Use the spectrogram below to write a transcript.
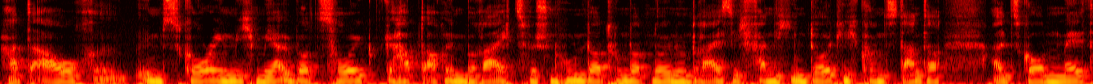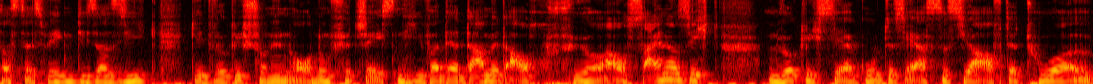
hat auch äh, im Scoring mich mehr überzeugt gehabt, auch im Bereich zwischen 100 139 fand ich ihn deutlich konstanter als Gordon Mathers. Deswegen dieser Sieg geht wirklich schon in Ordnung für Jason Heaver, der damit auch für aus seiner Sicht ein wirklich sehr gutes erstes Jahr auf der Tour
